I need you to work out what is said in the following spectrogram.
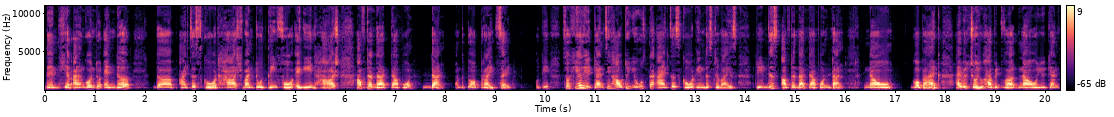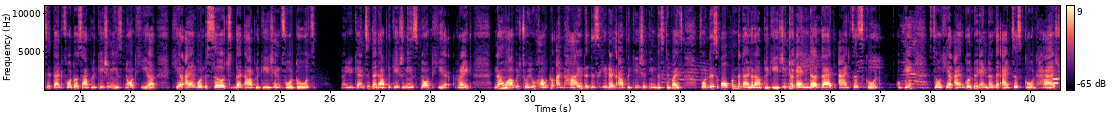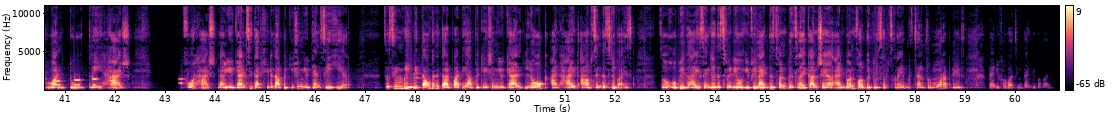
Then here I am going to enter the access code hash 1234 again hash. After that tap on done on the top right side okay? So here you can see how to use the access code in this device. Read this after that tap on done. Now go back. I will show you how it works now you can see that photos application is not here. Here i am going to search that application photos. Now you can see that application is not here right? Now i will show you how to unhide this hidden application in this device. For this open the dialer application to enter that access code okay? So here i am going to enter the access code hash 123 hash. For hash. Now you can see that hidden application you can see here. So simply without any third party application you can lock and hide apps in this device. So hope you guys enjoy this video. If you like this one please like and share. And don't forget to subscribe the channel for more updates. Thank you for watching. Thank you. Bye bye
